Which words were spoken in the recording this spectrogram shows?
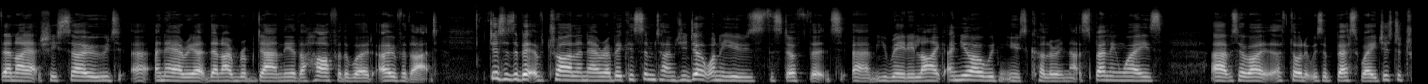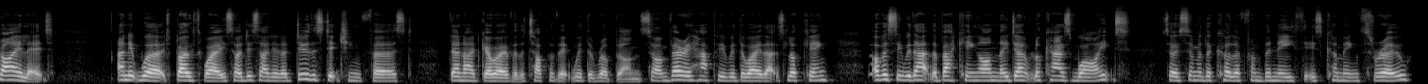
Then I actually sewed uh, an area, then I rubbed down the other half of the word over that just as a bit of trial and error because sometimes you don't want to use the stuff that um, you really like. I knew I wouldn't use colour in that spelling ways, um, so I, I, thought it was the best way just to trial it. And it worked both ways, so I decided I'd do the stitching first, then I'd go over the top of it with the rub-on. So I'm very happy with the way that's looking. Obviously without the backing on they don't look as white, so some of the colour from beneath is coming through.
